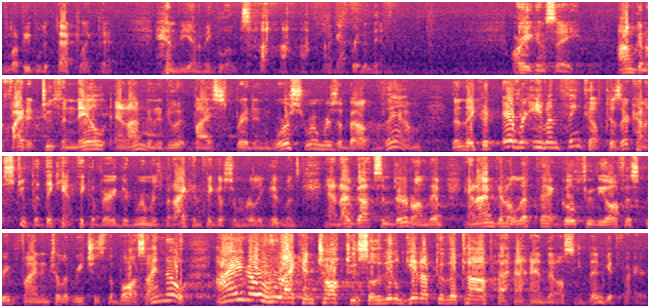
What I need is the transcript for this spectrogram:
A lot of people do act like that. And the enemy gloats. I got rid of them. Or you can say, I'm going to fight it tooth and nail, and I'm going to do it by spreading worse rumors about them than they could ever even think of, because they're kind of stupid. They can't think of very good rumors, but I can think of some really good ones, and I've got some dirt on them, and I'm going to let that go through the office grapevine until it reaches the boss. I know, I know who I can talk to so that it'll get up to the top, and then I'll see them get fired.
